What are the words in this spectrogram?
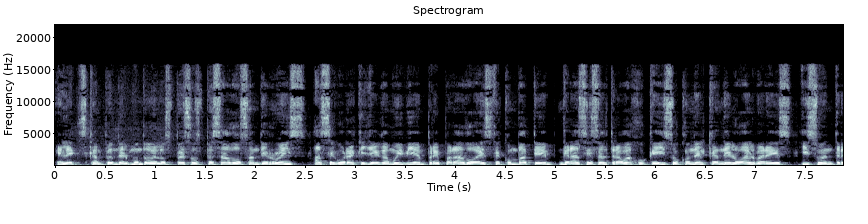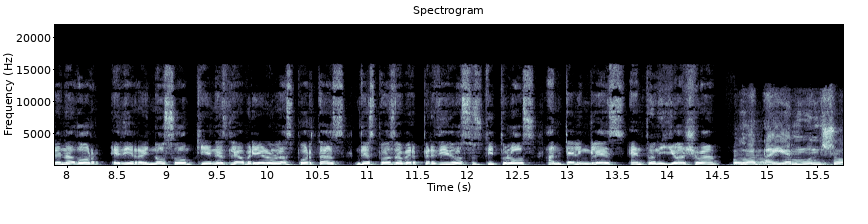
el ex campeón del mundo de los pesos pesados Andy Ruiz asegura que llega muy bien preparado a este combate gracias al trabajo que hizo con el Canelo Álvarez y su entrenador Eddie Reynoso, quienes le abrieron las puertas después de haber perdido sus títulos ante el inglés Anthony Joshua. Pues batallé mucho.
